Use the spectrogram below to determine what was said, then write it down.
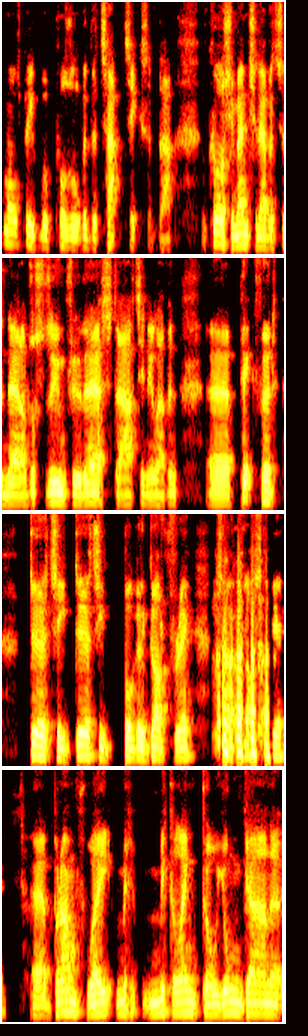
most people were puzzled with the tactics of that. Of course, you mentioned Everton there. I've just zoomed through their starting eleven. Uh, Pickford, dirty, dirty bugger Godfrey, uh, Branthwaite, M- Mykolenko, Youngana,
